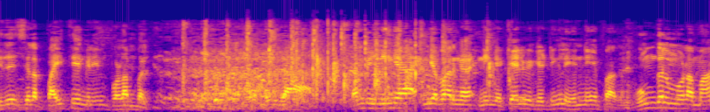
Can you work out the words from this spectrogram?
இது சில பைத்தியங்களின் புலம்பல்? தம்பி நீங்க இங்க பாருங்க. நீங்க கேள்வி கேட்டீங்களா? என்னையே பார்க்கணும் உங்கள் மூலமா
